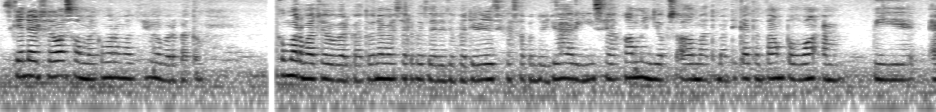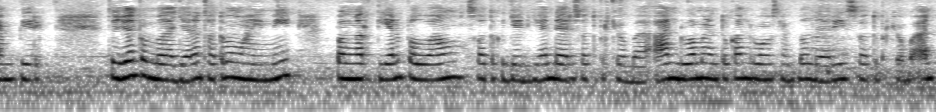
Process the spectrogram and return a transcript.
sekian dari saya. Wassalamualaikum warahmatullahi wabarakatuh. Assalamualaikum warahmatullahi wabarakatuh. Nama saya Rika Zari Zubadila di kelas 87 Hari ini saya akan menjawab soal matematika tentang peluang empirik. Tujuan pembelajaran satu memahami pengertian peluang suatu kejadian dari suatu percobaan. Dua menentukan ruang sampel dari suatu percobaan.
